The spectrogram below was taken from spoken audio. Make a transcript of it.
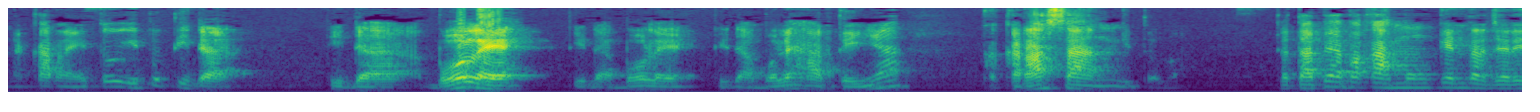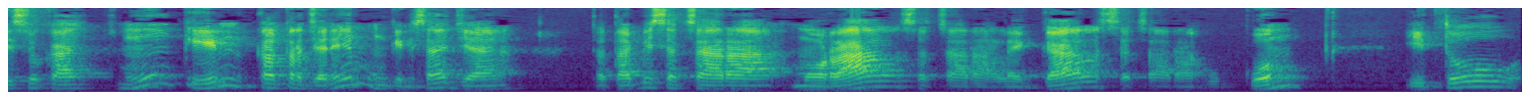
Nah, karena itu itu tidak tidak boleh, tidak boleh, tidak boleh artinya kekerasan gitu loh. Tetapi apakah mungkin terjadi suka? Mungkin, kalau terjadi mungkin saja. Tetapi secara moral, secara legal, secara hukum, itu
